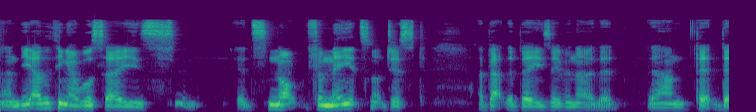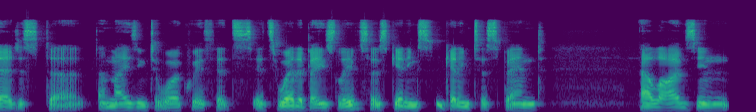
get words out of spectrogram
and the other thing I will say is, it's not for me. It's not just about the bees, even though that. Um, they're, they're just uh, amazing to work with. It's it's where the bees live, so it's getting getting to spend our lives in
